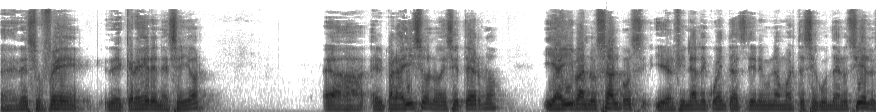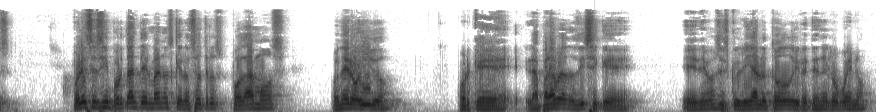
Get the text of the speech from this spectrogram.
eh, de su fe, de creer en el Señor. Ah, el paraíso no es eterno y ahí van los salvos y al final de cuentas tienen una muerte segunda en los cielos. Por eso es importante, hermanos, que nosotros podamos poner oído, porque la palabra nos dice que eh, debemos escudriñarlo todo y retener lo bueno.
